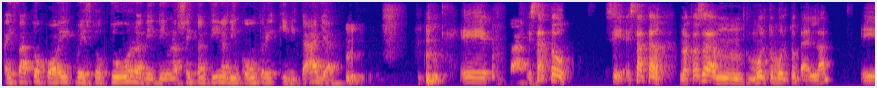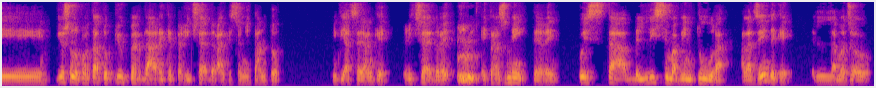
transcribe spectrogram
hai fatto poi questo tour di, di una settantina di incontri in Italia. Eh, è, stato, sì, è stata una cosa mh, molto molto bella. E io sono portato più per dare che per ricevere, anche se ogni tanto mi piace anche ricevere e trasmettere questa bellissima avventura alla gente che la, maggior,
